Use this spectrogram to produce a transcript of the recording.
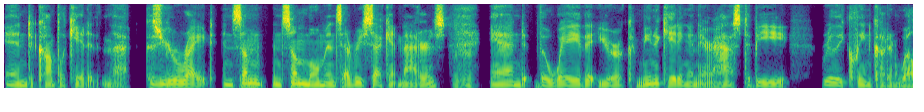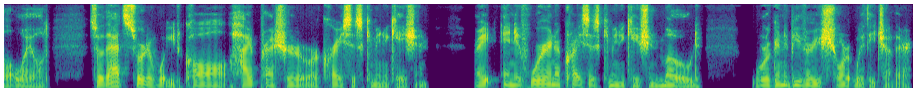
and complicated than that. Because you're right. In some in some moments every second matters. Mm-hmm. and the way that you're communicating in there has to be really clean cut and well oiled. So that's sort of what you'd call high pressure or crisis communication right? And if we're in a crisis communication mode we're going to be very short with each other.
